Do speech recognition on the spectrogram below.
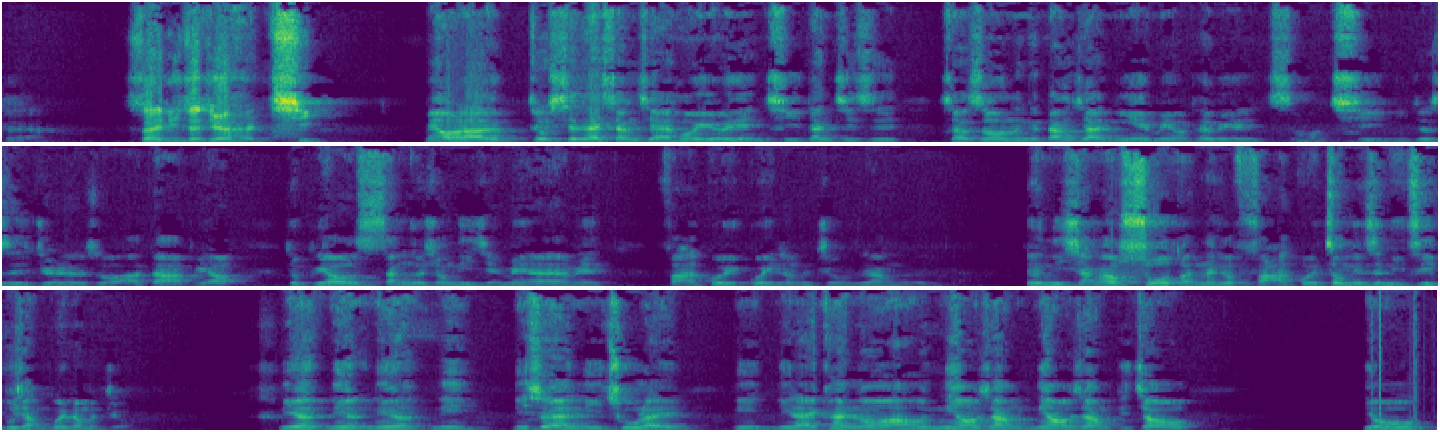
对啊，所以你就觉得很气，没有啦，就现在想起来会有一点气，但其实小时候那个当下你也没有特别什么气，你就是觉得说啊，大家不要就不要三个兄弟姐妹在那边罚跪跪那么久这样而已。就是你想要缩短那个罚跪，重点是你自己不想跪那么久。你你你你你虽然你出来，你你来看的话，你好像你好像比较有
